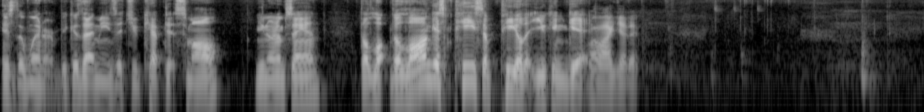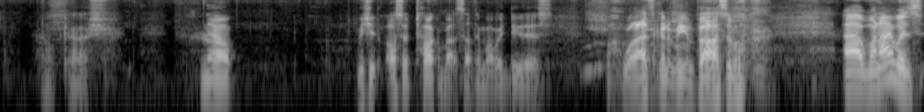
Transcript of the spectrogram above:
is the winner because that means that you kept it small. You know what I'm saying? The lo- the longest piece of peel that you can get. well, I get it. Oh gosh. Now, we should also talk about something while we do this. Well, that's going to be impossible. Uh, when I was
